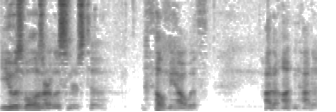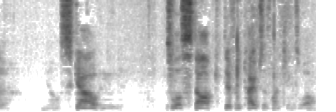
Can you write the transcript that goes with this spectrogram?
you as well as our listeners to help me out with how to hunt and how to you know scout and as well as stock different types of hunting as well.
